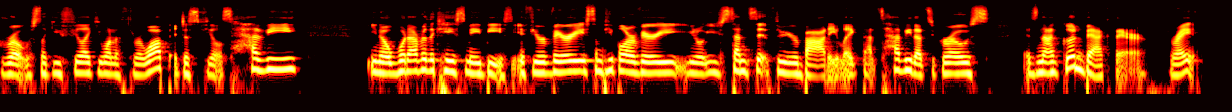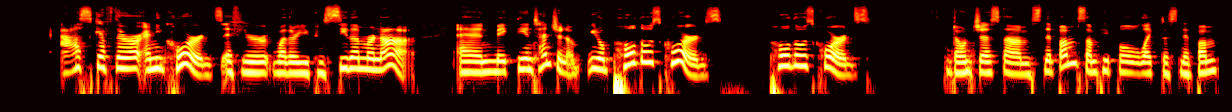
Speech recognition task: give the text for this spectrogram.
gross, like you feel like you want to throw up. It just feels heavy, you know, whatever the case may be. If you're very, some people are very, you know, you sense it through your body, like that's heavy, that's gross, it's not good back there, right? Ask if there are any cords, if you're, whether you can see them or not, and make the intention of, you know, pull those cords pull those cords. Don't just um, snip them. Some people like to snip them.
